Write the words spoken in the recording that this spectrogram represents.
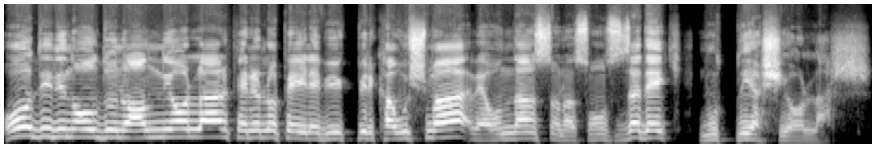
Odi'nin olduğunu anlıyorlar. Penelope ile büyük bir kavuşma ve ondan sonra sonsuza dek mutlu yaşıyorlar.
